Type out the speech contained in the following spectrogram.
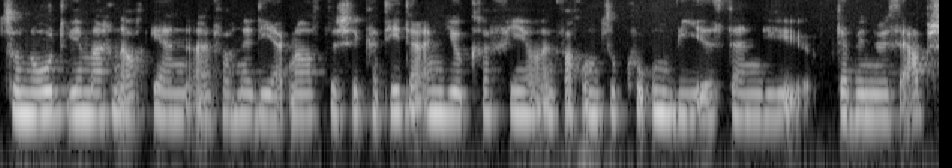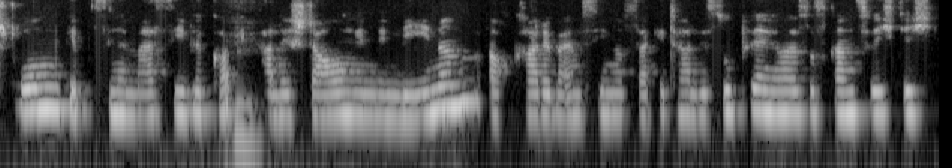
Zur Not, wir machen auch gerne einfach eine diagnostische Katheterangiographie, einfach um zu gucken, wie ist dann die, der venöse Abstrom. Gibt es eine massive kortikale mhm. Stauung in den Venen? Auch gerade beim Sinus sagittalis superior ist es ganz wichtig.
